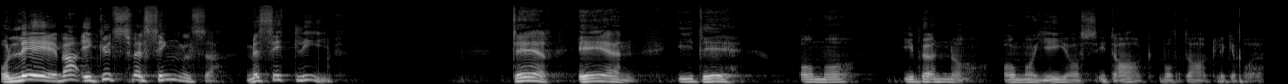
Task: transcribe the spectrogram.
Å leve i Guds velsignelse med sitt liv, der er en i det om å i bønna om å gi oss i dag vårt daglige brød.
